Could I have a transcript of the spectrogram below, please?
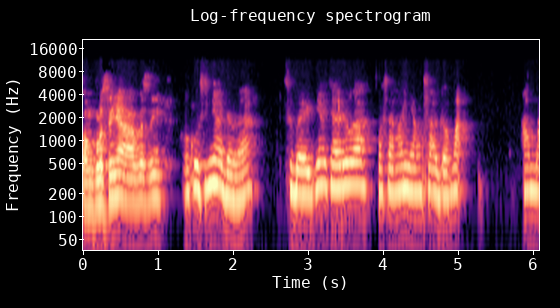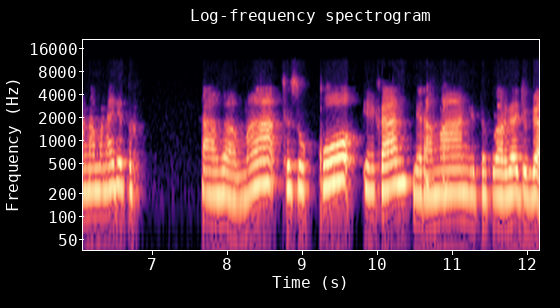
Konklusinya apa sih? Konklusinya adalah sebaiknya carilah pasangan yang seagama aman-aman aja tuh. Seagama, sesuku, ya kan, biar aman gitu. Keluarga juga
